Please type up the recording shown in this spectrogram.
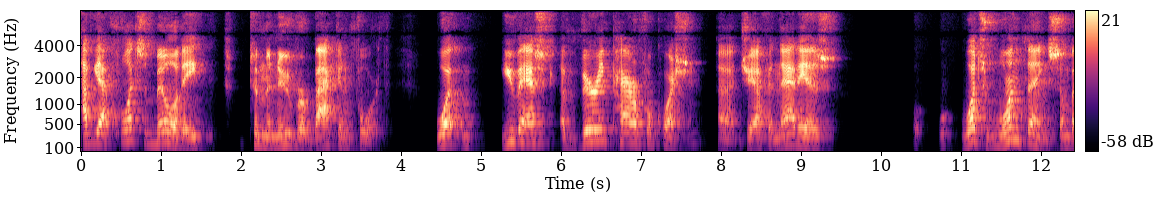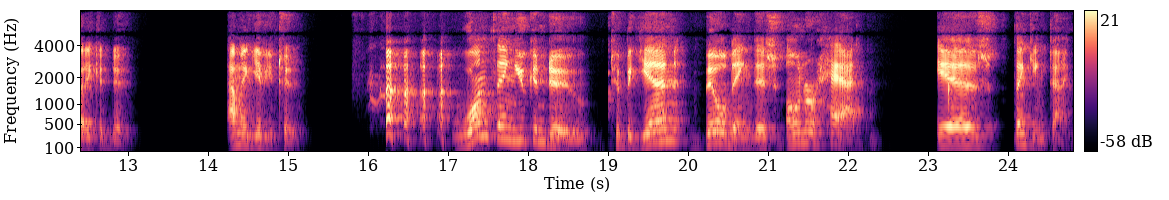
I've got flexibility to maneuver back and forth. What you've asked a very powerful question, uh, Geoff, and that is what's one thing somebody could do? I'm going to give you two. one thing you can do to begin building this owner hat is thinking time,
